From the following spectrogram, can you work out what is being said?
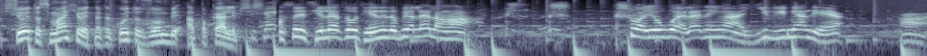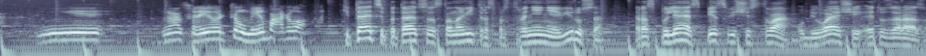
Все это смахивает на какой-то зомби-апокалипсис. 睡起来走亲的都别来了哈，所有外来人员一律免点啊！你俺村里有重兵把守。 Китайцы пытаются остановить распространение вируса, распыляя спецвещества, убивающие эту заразу.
